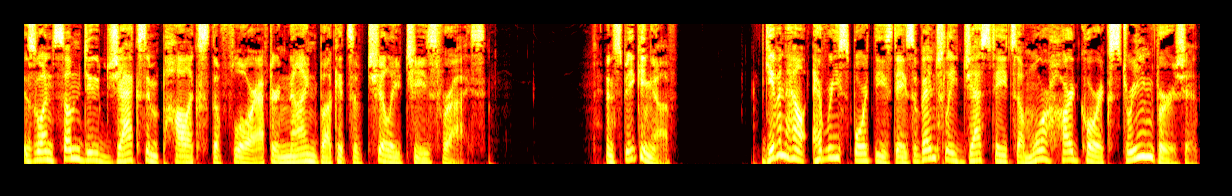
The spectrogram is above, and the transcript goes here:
is when some dude Jackson Pollocks the floor after nine buckets of chili cheese fries. And speaking of, given how every sport these days eventually gestates a more hardcore extreme version,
